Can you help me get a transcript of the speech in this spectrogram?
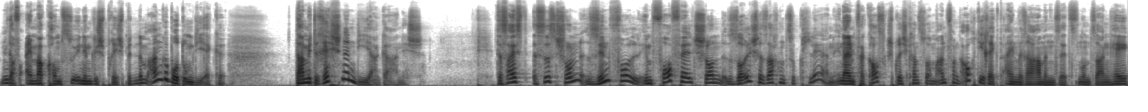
und auf einmal kommst du in dem Gespräch mit einem Angebot um die Ecke. Damit rechnen die ja gar nicht. Das heißt, es ist schon sinnvoll, im Vorfeld schon solche Sachen zu klären. In einem Verkaufsgespräch kannst du am Anfang auch direkt einen Rahmen setzen und sagen, hey,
